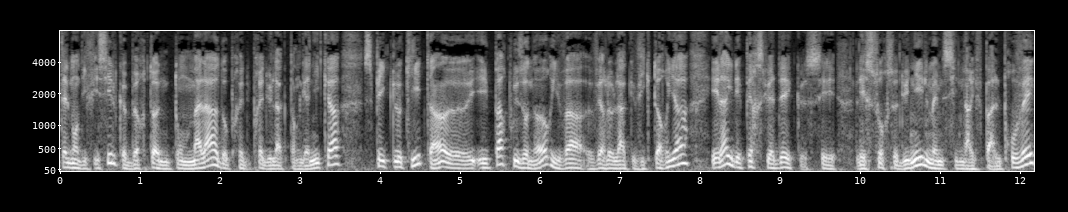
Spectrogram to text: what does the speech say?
tellement difficile que Burton tombe malade auprès près du lac Tanganyika. Speke le quitte, hein, euh, il part plus au nord, il va vers le lac Victoria, et là il est persuadé que c'est les sources du Nil, même s'il n'arrive pas à le prouver.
